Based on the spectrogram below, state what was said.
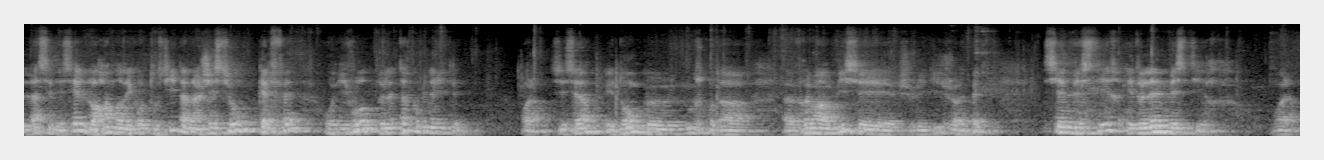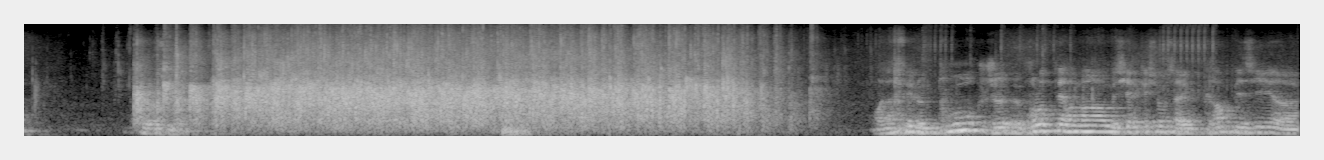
la CDC, elle doit rendre des comptes aussi dans la gestion qu'elle fait au niveau de l'intercommunalité. Voilà, c'est ça. Et donc, nous, ce qu'on a euh, vraiment envie, c'est, je l'ai dit, je le répète, s'y investir et de l'investir. Voilà. On a fait le tour, je, volontairement, mais s'il y a des questions, c'est avec grand plaisir, euh,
